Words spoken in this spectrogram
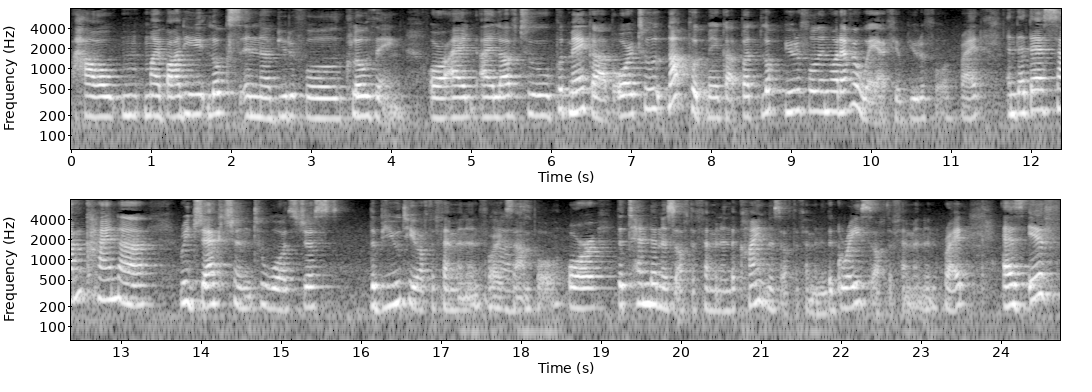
how m- my body looks in a beautiful clothing. Or I, I love to put makeup or to not put makeup, but look beautiful in whatever way I feel beautiful, right? And that there's some kind of rejection towards just the beauty of the feminine, for Yes. example, or the tenderness of the feminine, the kindness of the feminine, the grace of the feminine, right? As if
